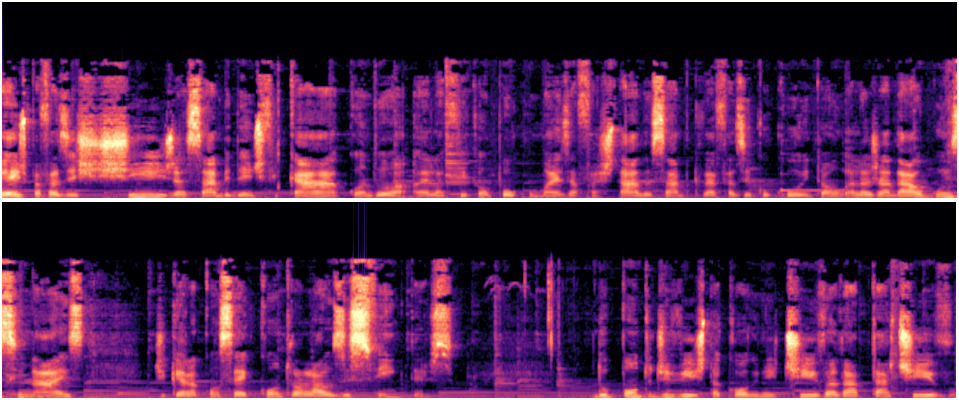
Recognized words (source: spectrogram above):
pede para fazer xixi, já sabe identificar quando ela fica um pouco mais afastada, sabe que vai fazer cocô, então ela já dá alguns sinais de que ela consegue controlar os esfíncteres. Do ponto de vista cognitivo, adaptativo,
